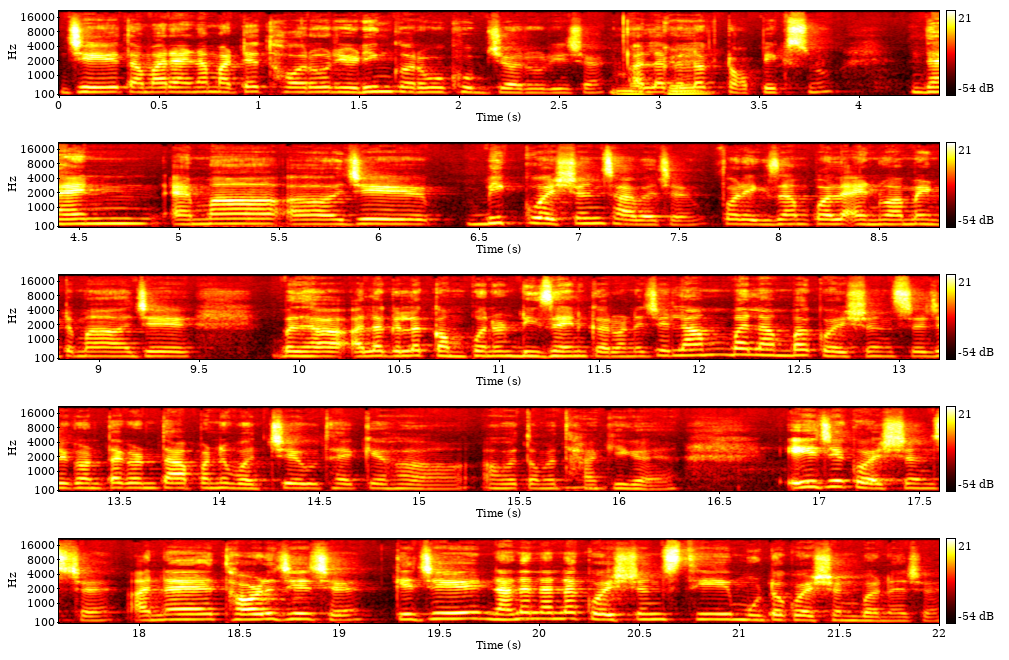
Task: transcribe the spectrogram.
જે તમારે એના માટે થોરો રીડિંગ કરવું ખૂબ જરૂરી છે અલગ અલગ ટોપિક્સનું ધેન એમાં જે બિગ ક્વેશ્ચન્સ આવે છે ફોર એક્ઝામ્પલ એન્વાયરમેન્ટમાં જે બધા અલગ અલગ કમ્પોનન્ટ ડિઝાઇન કરવાના છે, લાંબા લાંબા ક્વેશ્ચન્સ છે, જે ગણતા ગણતા આપણને વચ્ચે એવું થાય કે, હા, હવે તમે થાકી ગયા એ જે ક્વેશ્ચન્સ છે, અને થર્ડ જે છે, કે જે નાના નાના ક્વેશ્ચન્સથી મોટો ક્વેશ્ચન બને છે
